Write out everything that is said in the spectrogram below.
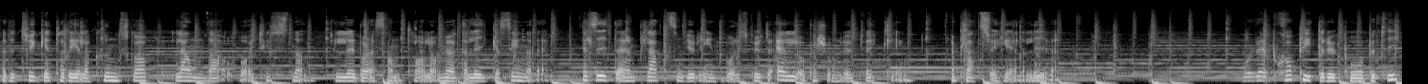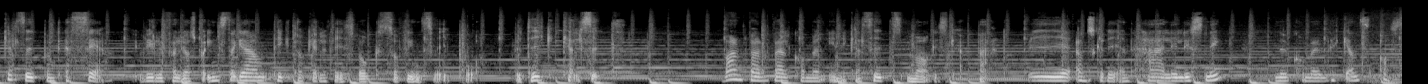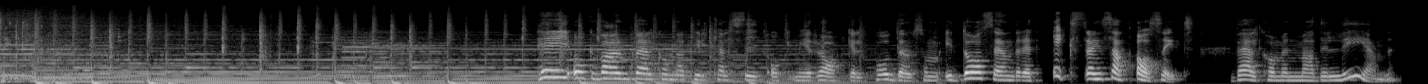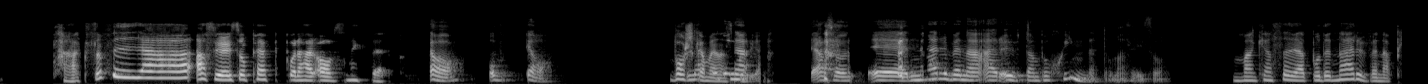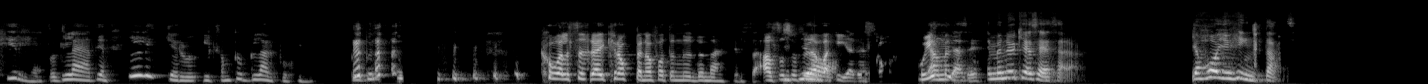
För att i trygghet ta del av kunskap, landa och vara i tystnad. Eller bara samtala och möta likasinnade. Kalsit är en plats som bjuder in till både spirituell och personlig utveckling. En plats för hela livet. Vår webbshop hittar du på butikkelsit.se. Vill du följa oss på Instagram, TikTok eller Facebook så finns vi på Butik Kalsit. Varmt, varmt välkommen in i Kalsits magiska värld. Vi önskar dig en härlig lyssning. Nu kommer veckans avsnitt. Hej och varmt välkomna till Kalsit och Mirakelpodden som idag sänder ett extrainsatt avsnitt. Välkommen Madeleine. Tack Sofia! Alltså jag är så pepp på det här avsnittet. Ja, och ja. Var ska man ens börja? Alltså, eh, nerverna är utanpå skinnet om man säger så. Man kan säga att både nerverna, pirret och glädjen ligger och liksom bubblar på skinnet. Kolsyra i kroppen har fått en ny bemärkelse. Alltså Sofia, ja. vad är det som ja, men, men nu kan jag säga så här. Jag har ju hintat.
